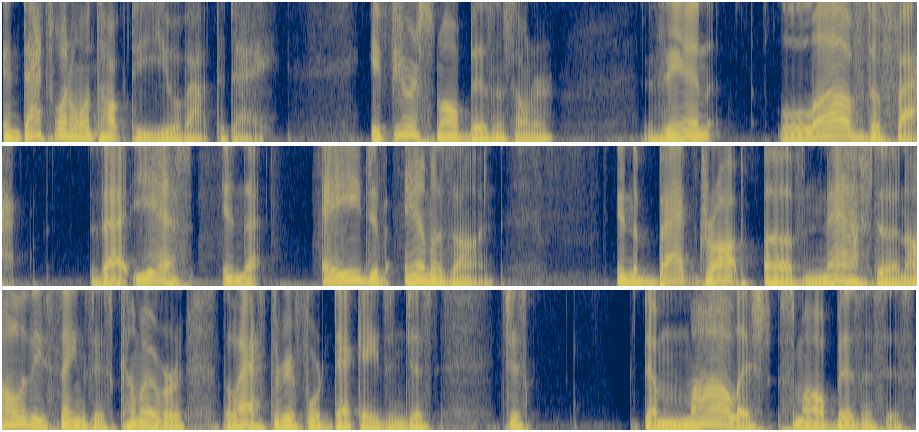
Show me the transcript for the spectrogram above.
And that's what I want to talk to you about today. If you're a small business owner, then love the fact that, yes, in the age of Amazon, in the backdrop of NAFTA and all of these things that's come over the last three or four decades and just just demolished small businesses,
